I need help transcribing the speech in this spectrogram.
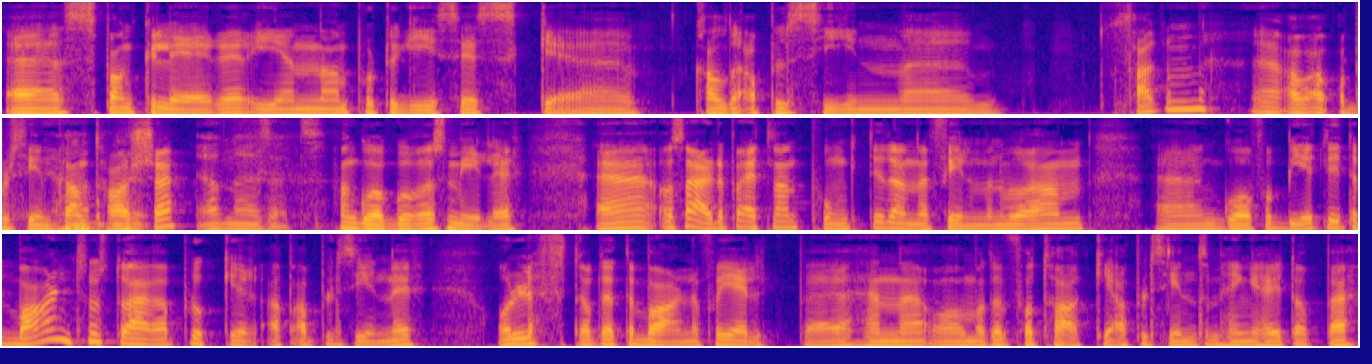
eh, spankulerer i en portugisisk eh, Kall det appelsinfarm? Eh, appelsinplantasje. Ja, den har jeg sett. Han går, går og smiler. Eh, og så er det på et eller annet punkt i denne filmen hvor han eh, går forbi et lite barn som står her og plukker opp appelsiner, og løfter opp dette barnet for å hjelpe henne å måtte få tak i appelsinen som henger høyt oppe.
